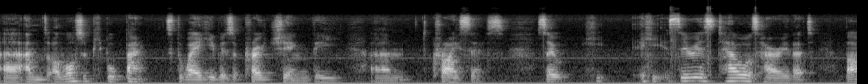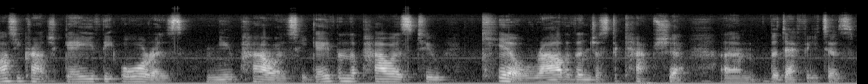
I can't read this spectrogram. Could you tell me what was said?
Uh, and a lot of people backed the way he was approaching the um, crisis. So he, he, Sirius tells Harry that Barty Crouch gave the Aurors new powers. He gave them the powers to kill rather than just to capture um, the Death Eaters.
